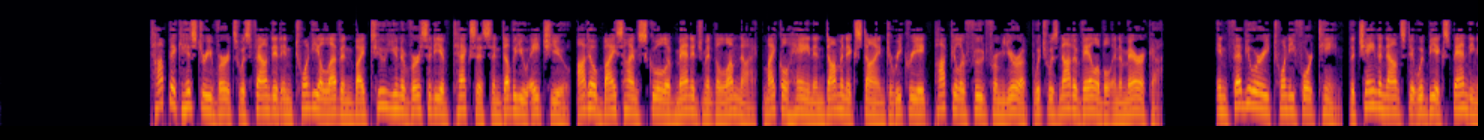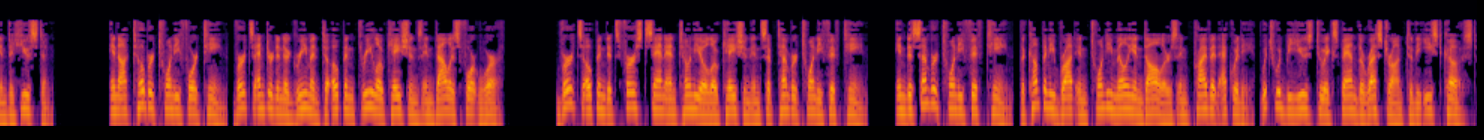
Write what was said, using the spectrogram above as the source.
Topic History Verts was founded in 2011 by two University of Texas and WHU, Otto Beisheim School of Management alumni, Michael Hain and Dominik Stein to recreate popular food from Europe which was not available in America. In February 2014, the chain announced it would be expanding into Houston. In October 2014, Verts entered an agreement to open three locations in Dallas-Fort Worth. Verts opened its first San Antonio location in September 2015. In December 2015, the company brought in $20 million in private equity, which would be used to expand the restaurant to the East Coast.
